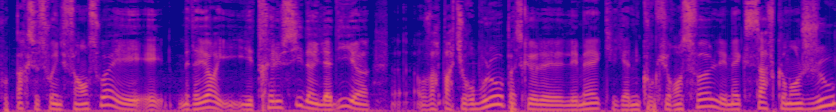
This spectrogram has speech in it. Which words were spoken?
Faut pas que ce soit une fin en soi. Et, mais d'ailleurs, il est très lucide. Hein. il a dit, euh, on va repartir au boulot parce que les, mecs, il y a une concurrence folle. Les mecs savent comment je joue.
